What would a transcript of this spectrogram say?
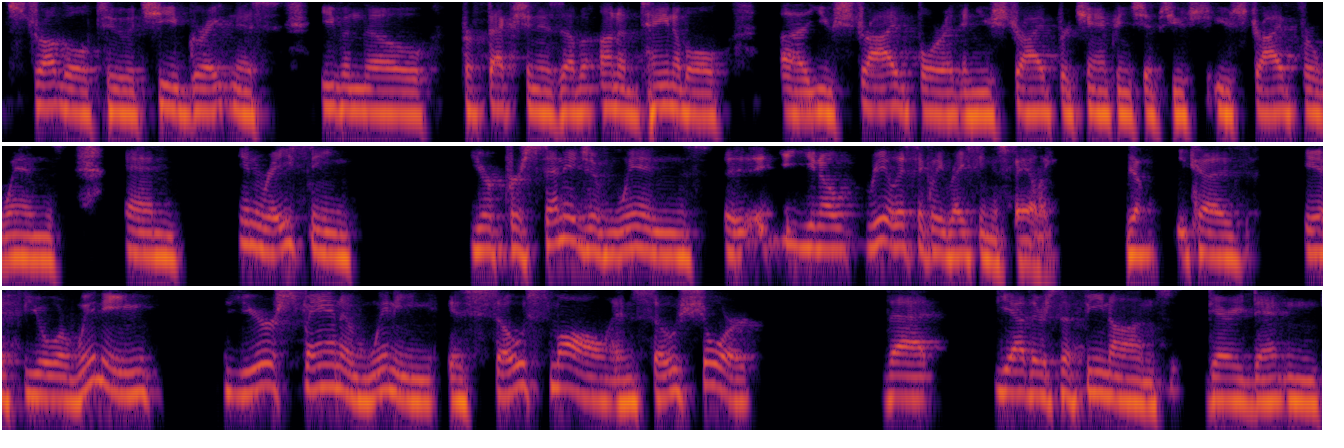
struggle to achieve greatness, even though perfection is unobtainable, uh, you strive for it and you strive for championships you you strive for wins and in racing your percentage of wins uh, you know realistically racing is failing yep because if you're winning your span of winning is so small and so short that yeah there's the phenoms gary denton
